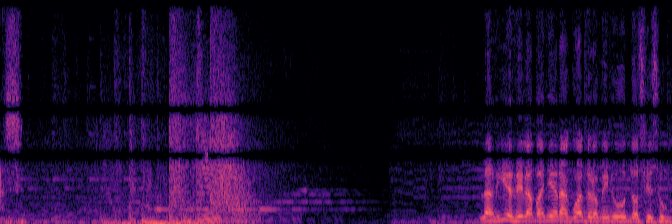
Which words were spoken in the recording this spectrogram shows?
ます。Las 10 de la mañana, 4 minutos. Es un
